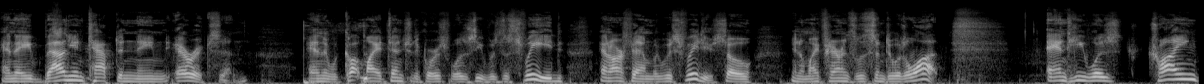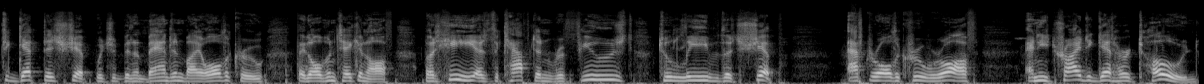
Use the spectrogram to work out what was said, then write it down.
and a valiant captain named Ericsson. And what caught my attention, of course, was he was a Swede, and our family was Swedish. So, you know, my parents listened to it a lot. And he was trying to get this ship, which had been abandoned by all the crew. They'd all been taken off. But he, as the captain, refused to leave the ship after all the crew were off. And he tried to get her towed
